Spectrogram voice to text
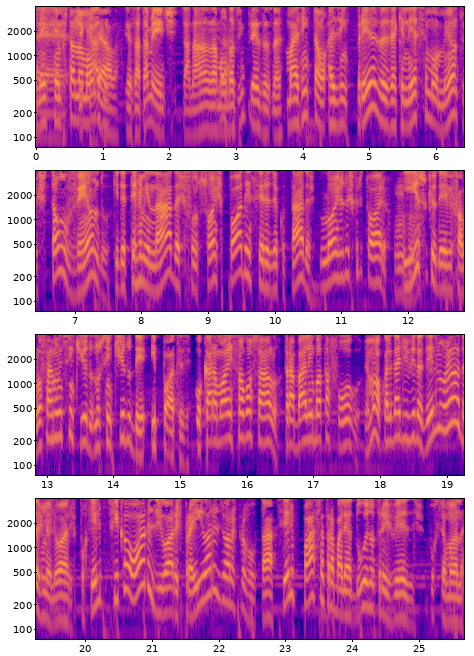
Nem é, sempre tá na de mão casa, dela. Exatamente. Tá na, na mão É. das empresas, né? Mas então, as empresas é que nesse momento estão vendo que determinadas funções podem ser executadas longe do escritório. Uhum. E isso que o Dave falou faz muito sentido, no sentido de, hipótese, o cara mora em São Gonçalo, trabalha em Botafogo. Meu irmão, a qualidade de vida dele não é uma das melhores, porque ele fica horas e horas pra ir, horas e horas pra voltar. Se ele passa a trabalhar duas ou três vezes por semana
